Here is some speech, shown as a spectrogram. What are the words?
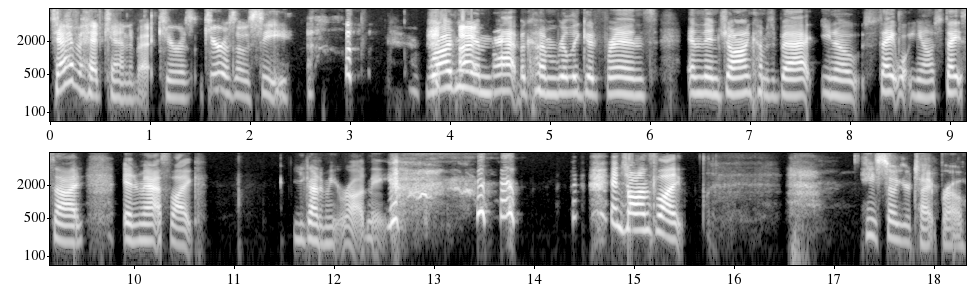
See, I have a headcanon about Kira's Kira's OC. Rodney I- and Matt become really good friends, and then John comes back, you know, state you know, stateside, and Matt's like, "You got to meet Rodney," and John's like, He's so your type, bro.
